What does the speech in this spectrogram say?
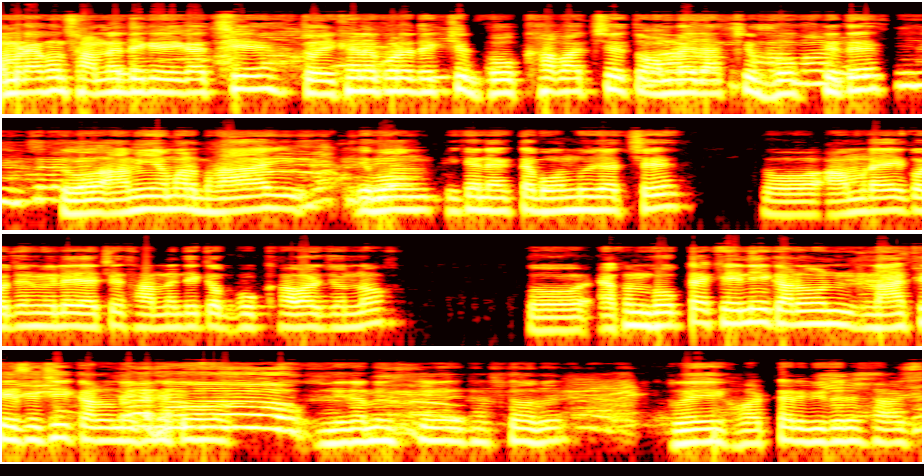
আমরা এখন সামনের দিকে এগাচ্ছি। তো এখানে করে দেখছি ভোগ খাওয়াচ্ছে, তো আমরা যাচ্ছি ভোগ খেতে। তো আমি, আমার ভাই এবং এখানে একটা বন্ধু যাচ্ছে। তো আমরা এই কজন মিলে যাচ্ছি সামনের দিকে ভোগ খাওয়ার জন্য। তো এখন ভোগটা খেয়ে নিই, কারণ না খেয়ে এসেছি, কারণ এখানে তো নিরামিষ খেয়ে থাকতে হবে। তো এই ঘরটার ভিতরে সাহায্য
